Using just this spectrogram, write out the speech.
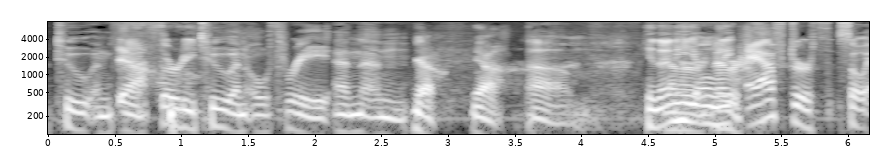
02, and Yeah. 32 in 03, and then yeah, yeah. Um, he then he only never- after so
